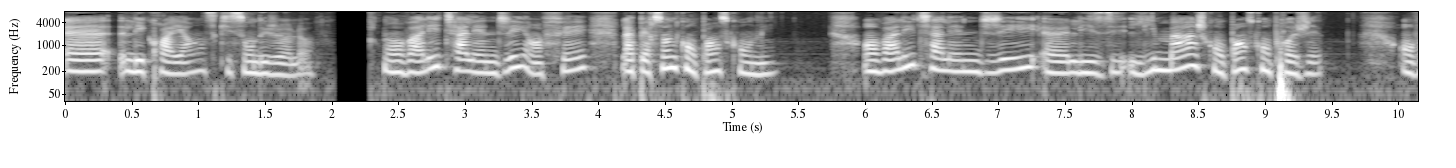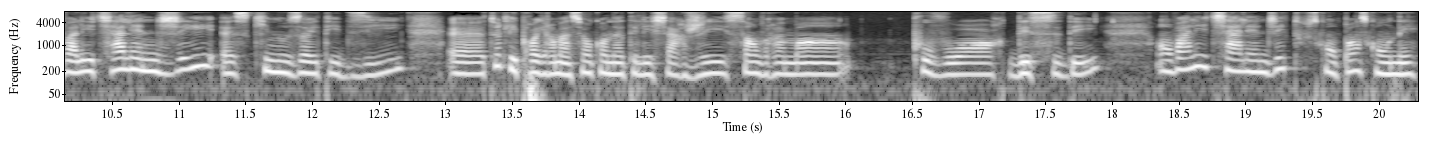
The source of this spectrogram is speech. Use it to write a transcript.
les croyances qui sont déjà là. On va aller challenger en fait la personne qu'on pense qu'on est. On va aller challenger l'image qu'on pense qu'on projette. On va aller challenger ce qui nous a été dit, toutes les programmations qu'on a téléchargées sans vraiment pouvoir décider, on va aller challenger tout ce qu'on pense qu'on est.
